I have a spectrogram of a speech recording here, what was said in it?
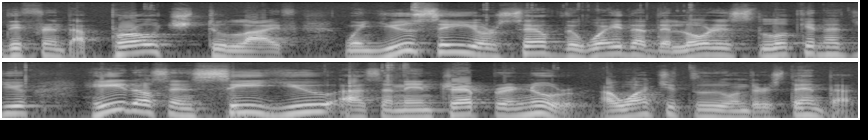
different approach to life. When you see yourself the way that the Lord is looking at you, He doesn't see you as an entrepreneur. I want you to understand that.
